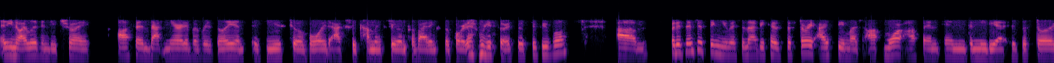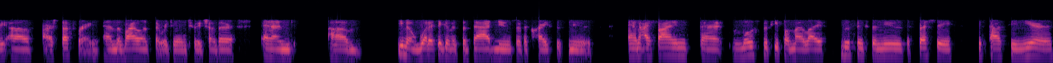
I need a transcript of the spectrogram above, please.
and you know, I live in Detroit. Often, that narrative of resilience is used to avoid actually coming through and providing support and resources to people. Um, but it's interesting you mentioned that because the story I see much more often in the media is the story of our suffering and the violence that we're doing to each other, and um, you know what I think of as the bad news or the crisis news. And I find that most of the people in my life listening to the news, especially this past few years,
